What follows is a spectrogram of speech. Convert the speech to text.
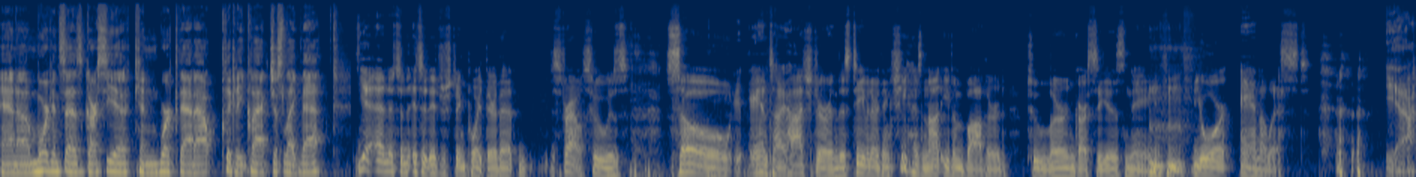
And uh, Morgan says Garcia can work that out, clickety clack, just like that. Yeah, and it's an it's an interesting point there that Strauss, who is so anti Hotster and this team and everything, she has not even bothered to learn Garcia's name. Mm-hmm. Your analyst. Yeah.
